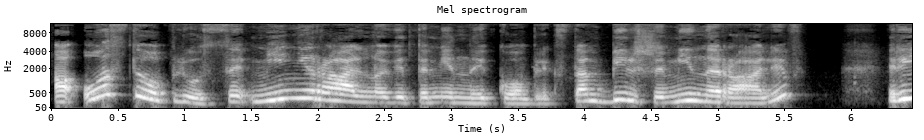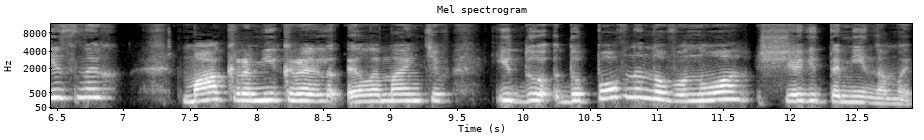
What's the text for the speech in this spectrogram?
А остеоплюс це мінерально-вітамінний комплекс. Там більше мінералів різних, макро-мікроелементів, і до, доповнено воно ще вітамінами,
